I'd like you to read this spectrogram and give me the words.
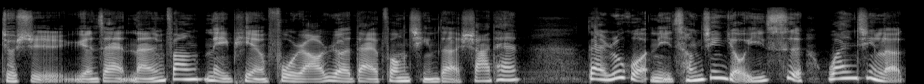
就是远在南方那片富饶热带风情的沙滩。但如果你曾经有一次弯进了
